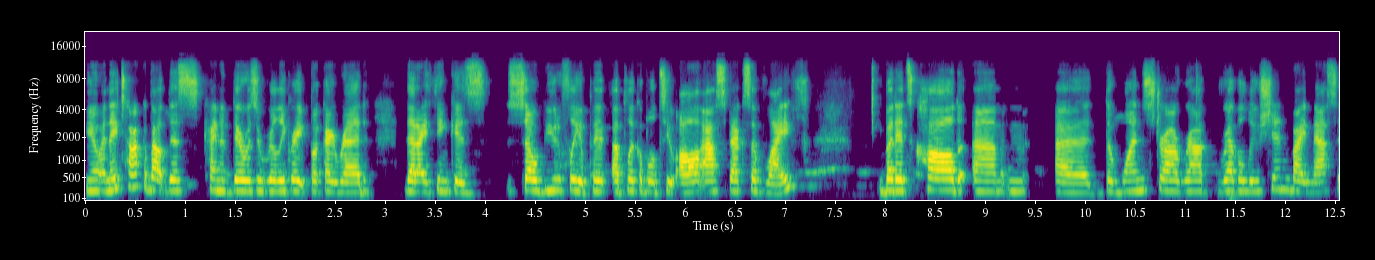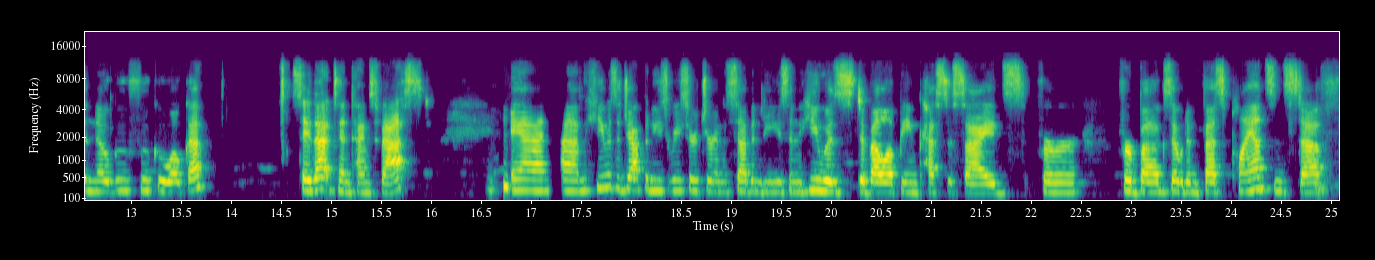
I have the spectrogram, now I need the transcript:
you know and they talk about this kind of there was a really great book i read that i think is so beautifully ap- applicable to all aspects of life but it's called um, uh, The One Straw Re- Revolution by Masanobu Fukuoka. Say that 10 times fast. And um, he was a Japanese researcher in the 70s, and he was developing pesticides for for bugs that would infest plants and stuff.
